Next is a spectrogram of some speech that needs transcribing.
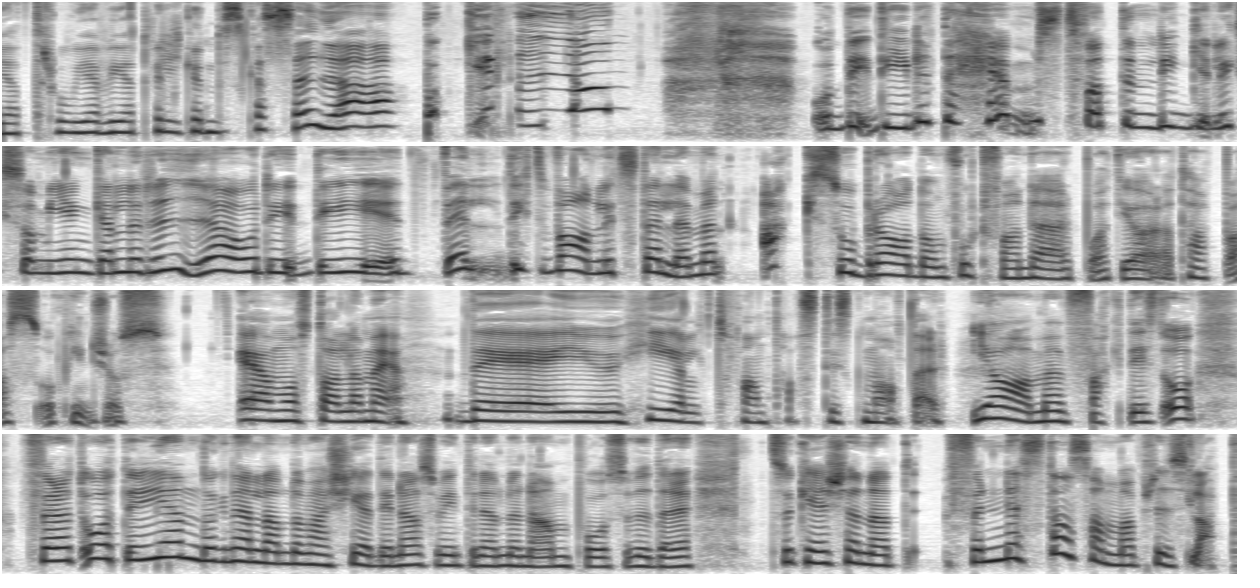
Jag tror jag vet vilken du ska säga. Bokerian! Och det, det är lite hemskt för att den ligger liksom i en galleria och det, det är ett väldigt vanligt ställe men ack så bra de fortfarande är på att göra tapas och pinchos. Jag måste hålla med. Det är ju helt fantastisk mat där. Ja men faktiskt. Och för att återigen då gnälla om de här kedjorna som vi inte nämner namn på och så vidare. Så kan jag känna att för nästan samma prislapp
